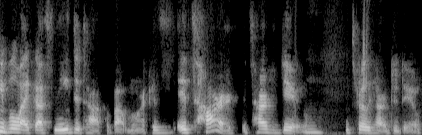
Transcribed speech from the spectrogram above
people like us need to talk about more because it's hard. It's hard to do. Mm. It's really hard to do.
